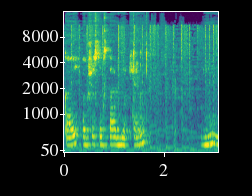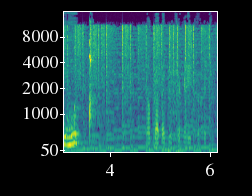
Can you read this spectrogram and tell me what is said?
Okej, a już jestem stałym blokiem. Mm, Dobra, będziecie mieli trochę ciekawe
